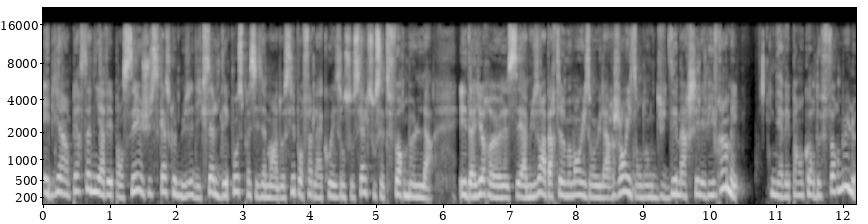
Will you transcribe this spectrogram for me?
Eh bien, personne n'y avait pensé jusqu'à ce que le musée d'Ixelles dépose précisément dossier pour faire de la cohésion sociale sous cette forme-là. Et d'ailleurs, euh, c'est amusant, à partir du moment où ils ont eu l'argent, ils ont donc dû démarcher les riverains, mais il n'y avait pas encore de formule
